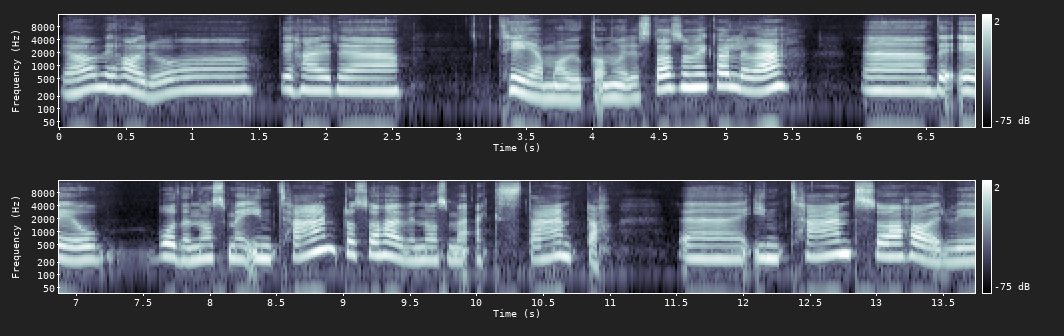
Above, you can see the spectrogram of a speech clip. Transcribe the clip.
Ja, vi har jo de her temaukene våre, da, som vi kaller det. det er jo både noe som er internt, og så har vi noe som er eksternt. da. Eh, internt så har vi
